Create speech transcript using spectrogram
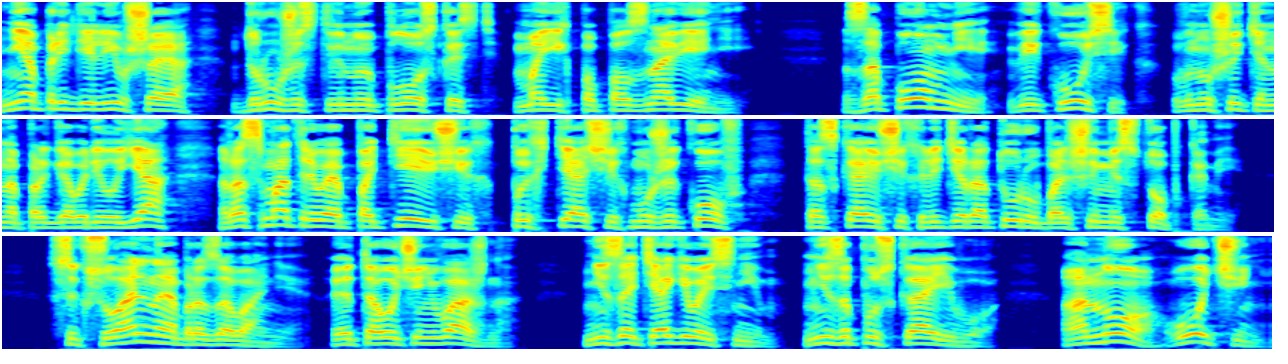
не определившая дружественную плоскость моих поползновений. «Запомни, Викусик», — внушительно проговорил я, рассматривая потеющих, пыхтящих мужиков, таскающих литературу большими стопками. «Сексуальное образование — это очень важно. Не затягивай с ним, не запускай его. Оно очень,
